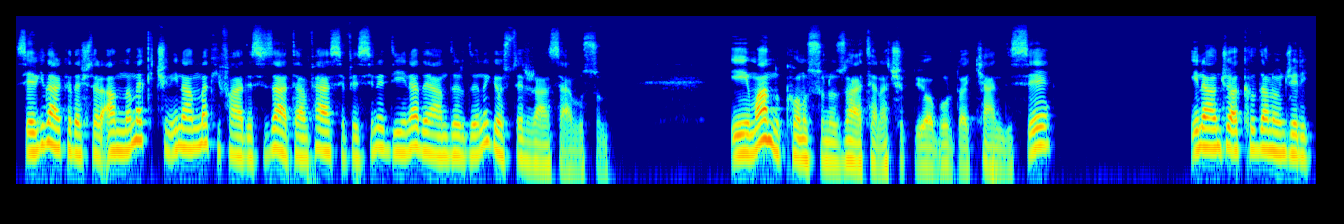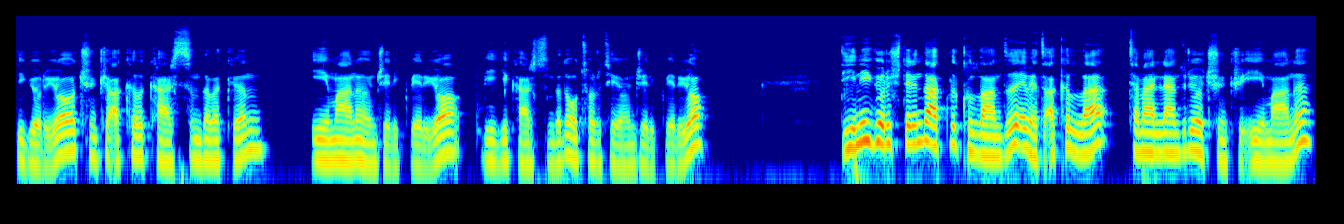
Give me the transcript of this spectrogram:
Sevgili arkadaşlar, anlamak için inanmak ifadesi zaten felsefesini dine dayandırdığını gösterir Anselmus'un. İman konusunu zaten açıklıyor burada kendisi. İnancı akıldan öncelikli görüyor. Çünkü akıl karşısında bakın imana öncelik veriyor. Bilgi karşısında da otoriteye öncelik veriyor. Dini görüşlerinde aklı kullandığı, evet akılla temellendiriyor çünkü imanı.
